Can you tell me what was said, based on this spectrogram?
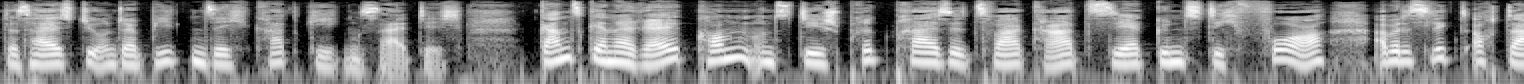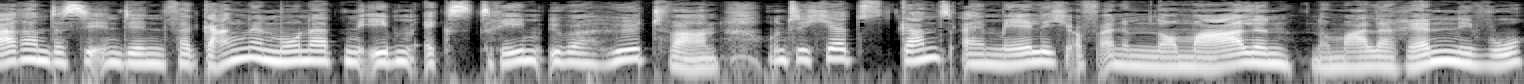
Das heißt, die unterbieten sich gerade gegenseitig. Ganz generell kommen uns die Spritpreise zwar gerade sehr günstig vor, aber das liegt auch daran, dass sie in den vergangenen Monaten eben extrem überhöht waren und sich jetzt ganz allmählich auf einem normalen, normaleren Niveau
